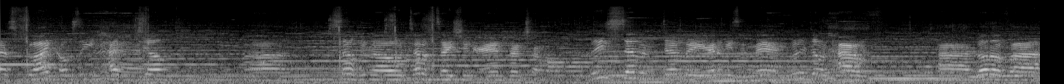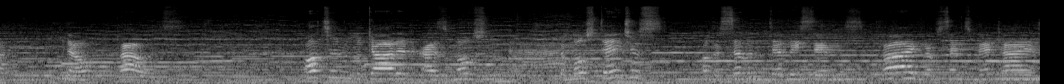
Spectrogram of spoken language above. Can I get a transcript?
Has flight, obviously head jump, uh, self-know, teleportation, and venture. These seven deadly enemies of man really don't have uh, a lot of, uh, you know, powers. Often regarded as most the most dangerous of the seven deadly sins, pride represents mankind's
